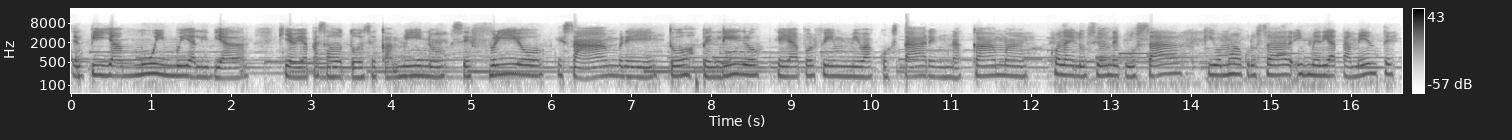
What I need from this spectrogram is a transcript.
Sentí ya muy, muy aliviada que ya había pasado todo ese camino, ese frío, esa hambre, todos peligros, que ya por fin me iba a acostar en una cama con la ilusión de cruzar, que íbamos a cruzar inmediatamente.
